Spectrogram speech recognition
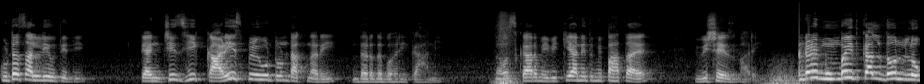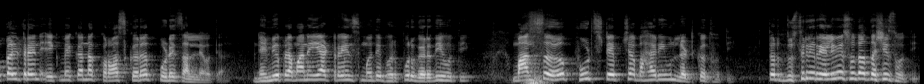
कुठं चालली होती ती? त्यांचीच ही काळीच पिळ उठून टाकणारी दर्दभरी कहाणी. नमस्कार मी विकी आणि तुम्ही पाहताय विशेष भारी. मंडळी मुंबईत काल दोन लोकल ट्रेन एकमेकांना क्रॉस करत पुढे चालल्या होत्या. नेहमीप्रमाणे या ट्रेन्समध्ये भरपूर गर्दी होती. माणसं फूड स्टेपच्या बाहेर येऊन लटकत होती. तर दुसरी रेल्वेसुद्धा तशीच होती.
